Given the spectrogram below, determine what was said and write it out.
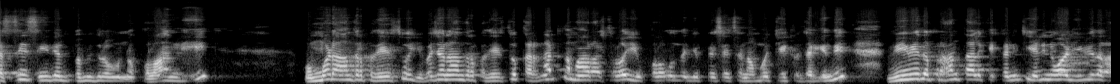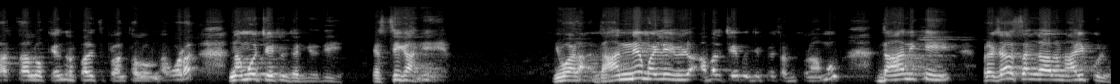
ఎస్సీ సీరియల్ తొమ్మిదిలో ఉన్న కులాన్ని ఉమ్మడి ఆంధ్రప్రదేశ్ యువజన ఆంధ్రప్రదేశ్ కర్ణాటక మహారాష్ట్రలో ఈ కులం ఉందని చెప్పేసి నమోదు చేయడం జరిగింది. వివిధ ప్రాంతాలకి ఇక్కడి నుంచి వెళ్ళిన వాళ్ళు వివిధ రాష్ట్రాల్లో కేంద్ర పాలిత ప్రాంతాల్లో ఉన్నా కూడా నమోదు చేయడం జరిగింది. ఎస్సీ కానీ ఇవాళ దాన్నే మళ్ళీ వీళ్ళు అమలు చేయమని చెప్పేసి అడుగుతున్నాము. దానికి ప్రజా సంఘాల నాయకులు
